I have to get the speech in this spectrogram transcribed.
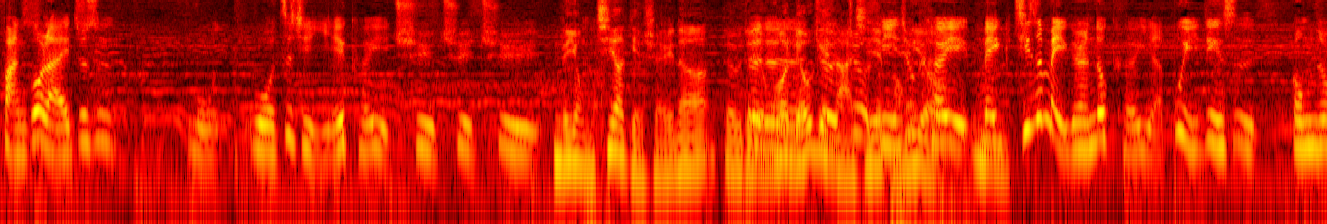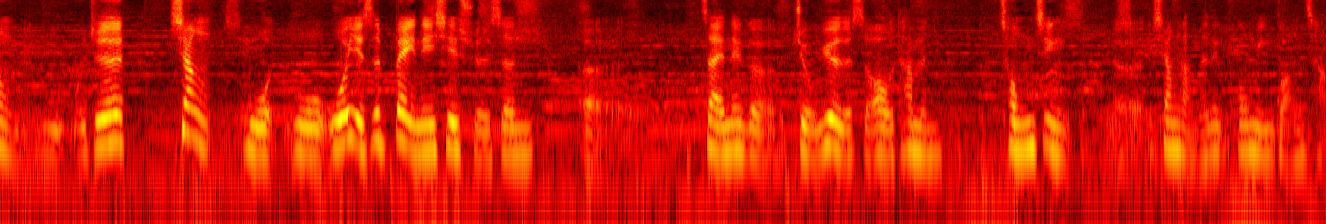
反过来就是我我自己也可以去去去你的勇气要给谁呢？对不对对或留给哪就就你些朋友？就可以每、嗯其实每个人都可以了，不一定是公众人物。我觉得像我我我也是被那些学生呃，在那个九月的时候，他们冲进呃香港的那个公民广场，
